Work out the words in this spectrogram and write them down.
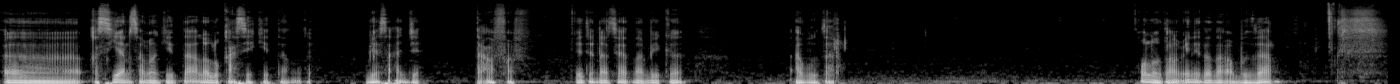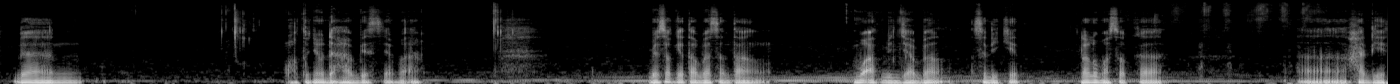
uh, kasihan sama kita lalu kasih kita biasa aja ta'afaf. Itu nasihat Nabi ke Abu Dhar. Allah taala ini tentang Abu Dhar. Dan waktunya udah habis ya Pak besok kita bahas tentang Mu'ad bin Jabal sedikit lalu masuk ke uh, hadis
